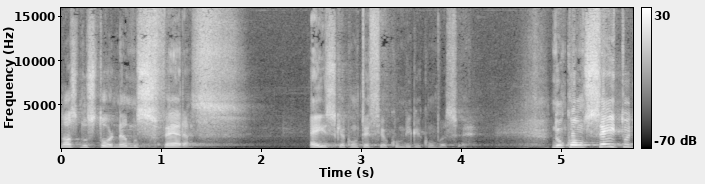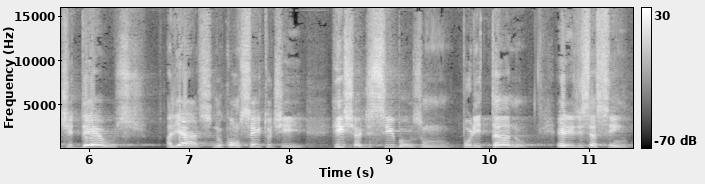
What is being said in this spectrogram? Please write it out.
nós nos tornamos feras. É isso que aconteceu comigo e com você. No conceito de Deus, aliás, no conceito de Richard Sibbons, um puritano, ele disse assim:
